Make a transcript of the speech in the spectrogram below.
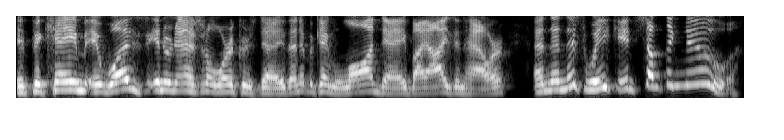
it became it was International Workers Day, then it became Law Day by Eisenhower, and then this week it's something new.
